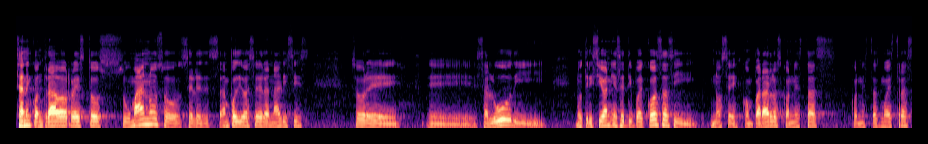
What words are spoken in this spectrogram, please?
han encontrado restos humanos o se les han podido hacer análisis sobre salud y nutrición y ese tipo de cosas y no sé, compararlos con estas, con estas muestras,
